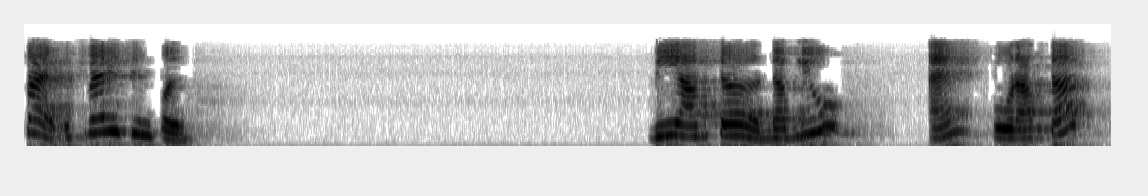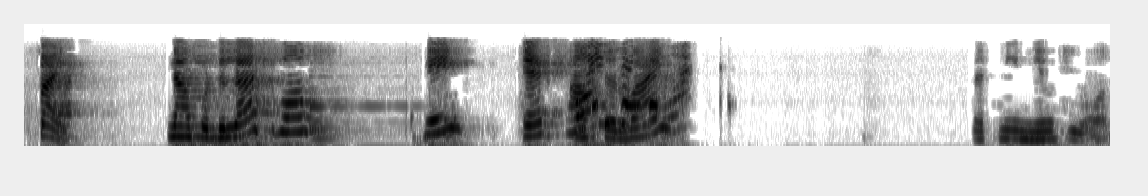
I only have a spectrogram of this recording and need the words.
5. It's very simple. V after W and 4 after 5. Now for the last box, again X after Y. Let me mute you all.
